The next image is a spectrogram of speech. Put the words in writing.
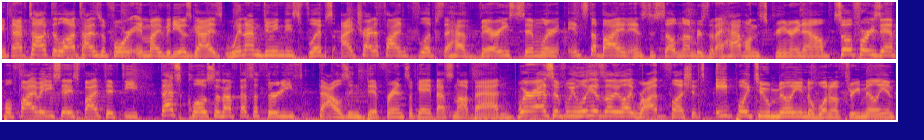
And I've talked a lot of times before in my videos, guys, when I'm doing these flips, I try to find flips that have very similar insta-buy and insta-sell numbers that I have on the screen right now. So for example, 586, 550, that's close enough. That's a 30,000 difference, okay? That's not bad. Whereas if we look at something like Rotten Flesh, it's 8.2 million to 103 million.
